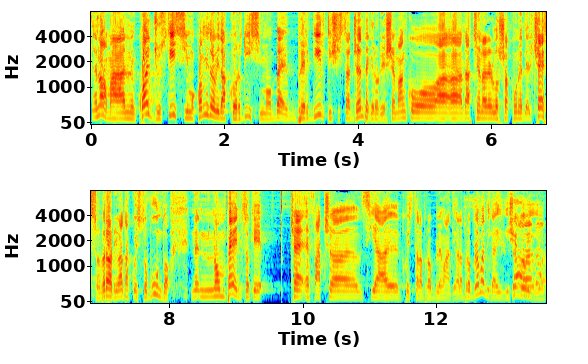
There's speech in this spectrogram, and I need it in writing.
Eh no, ma qua è giustissimo, qua mi trovi d'accordissimo. Beh, per dirti ci sta gente che non riesce manco ad azionare lo sciacquone del cesso, però arrivato a questo punto n- non penso che cioè, faccia sia questa la problematica. La problematica che dicevo no, io. No,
